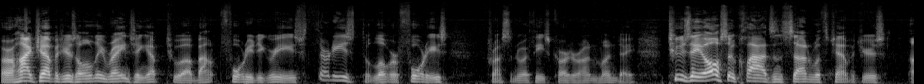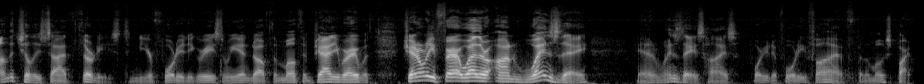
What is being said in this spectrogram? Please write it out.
Our high temperatures only ranging up to about 40 degrees, 30s to lower 40s across the northeast corridor on Monday. Tuesday, also clouds and sun with temperatures on the chilly side, 30s to near 40 degrees. And we end off the month of January with generally fair weather on Wednesday. And Wednesday's highs, 40 to 45 for the most part.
